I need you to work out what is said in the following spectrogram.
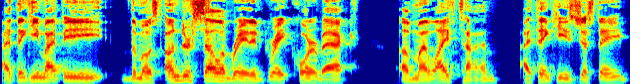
I think he might be the most under celebrated great quarterback of my lifetime. I think he's just a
